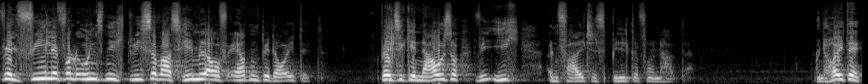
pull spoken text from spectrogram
weil viele von uns nicht wissen, was Himmel auf Erden bedeutet. Weil sie genauso wie ich ein falsches Bild davon hatten. Und heute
